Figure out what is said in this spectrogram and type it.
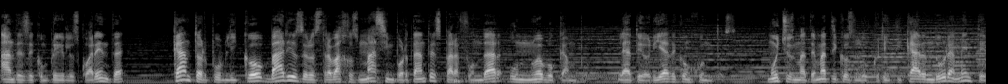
antes de cumplir los 40, Cantor publicó varios de los trabajos más importantes para fundar un nuevo campo, la teoría de conjuntos. Muchos matemáticos lo criticaron duramente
